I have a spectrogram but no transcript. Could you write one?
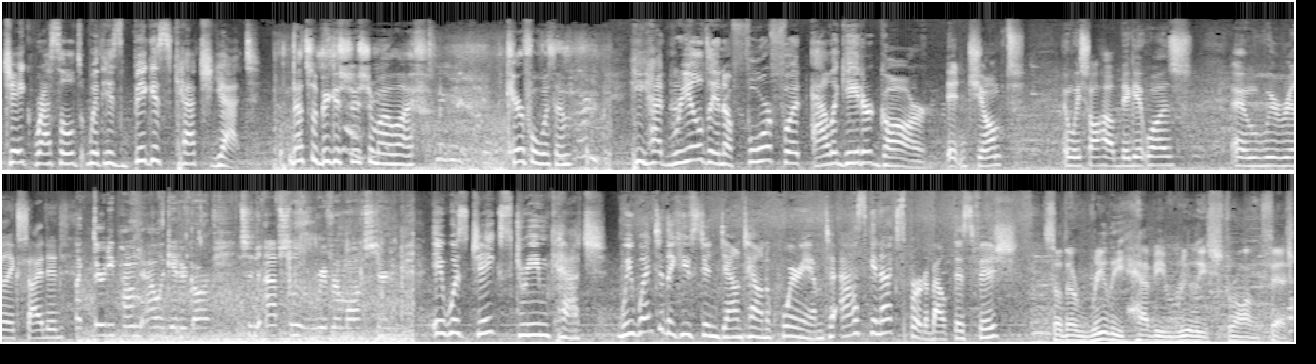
Jake wrestled with his biggest catch yet. That's the biggest fish in my life. Careful with him. He had reeled in a four-foot alligator gar. It jumped, and we saw how big it was, and we were really excited. Like 30-pound alligator gar. It's an absolute river monster. It was Jake's dream catch. We went to the Houston Downtown Aquarium to ask an expert about this fish. So they're really heavy, really strong fish.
